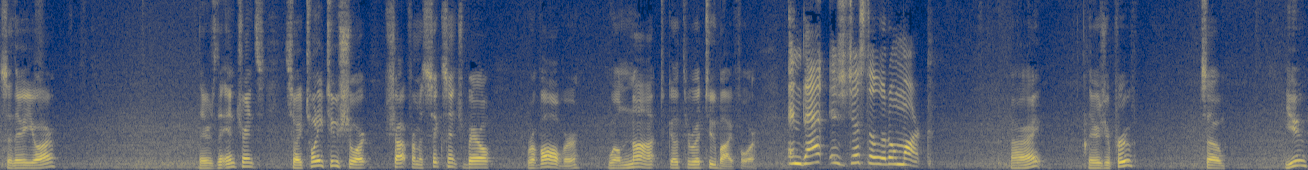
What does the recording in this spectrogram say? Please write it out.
So there you are. There's the entrance. So a 22 short shot from a 6 inch barrel revolver will not go through a 2x4. And that is just a little mark. Alright, there's your proof. So, you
